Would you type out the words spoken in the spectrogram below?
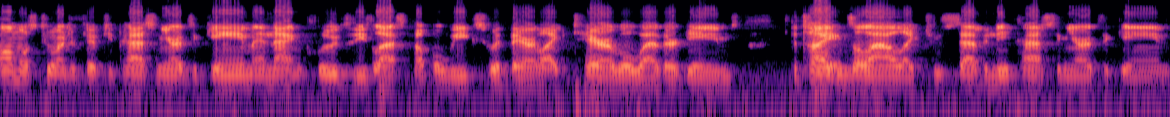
almost 250 passing yards a game, and that includes these last couple weeks with their like terrible weather games. The Titans allow like 270 passing yards a game.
